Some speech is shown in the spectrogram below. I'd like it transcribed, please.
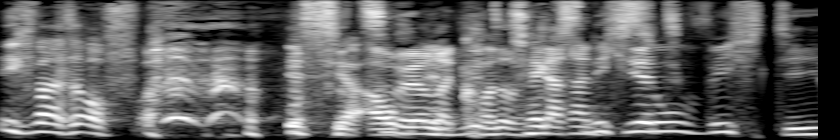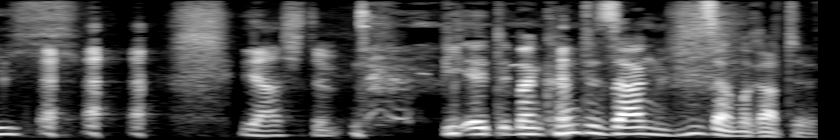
Ich warte auf. Ist ja auch Zuhörer, im Kontext nicht so wichtig. ja, stimmt. Wie, äh, man könnte sagen Bisamratte.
